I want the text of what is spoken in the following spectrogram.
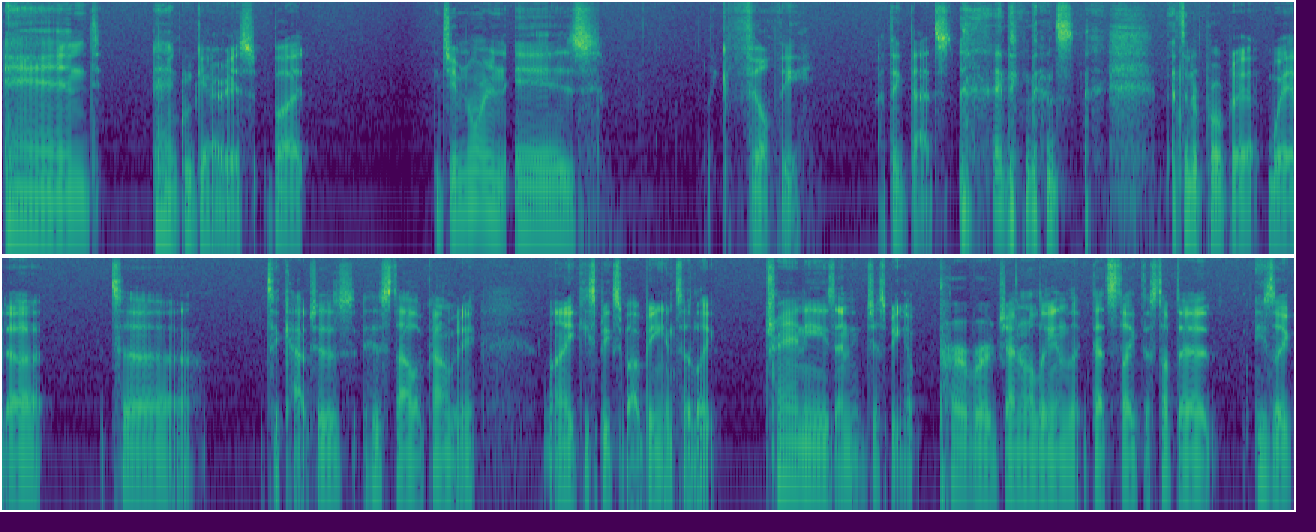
and and gregarious, but Jim Norton is like filthy. I think that's I think that's that's an appropriate way to to to couch his his style of comedy. Like he speaks about being into like trannies and just being a pervert generally, and like that's like the stuff that he's like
